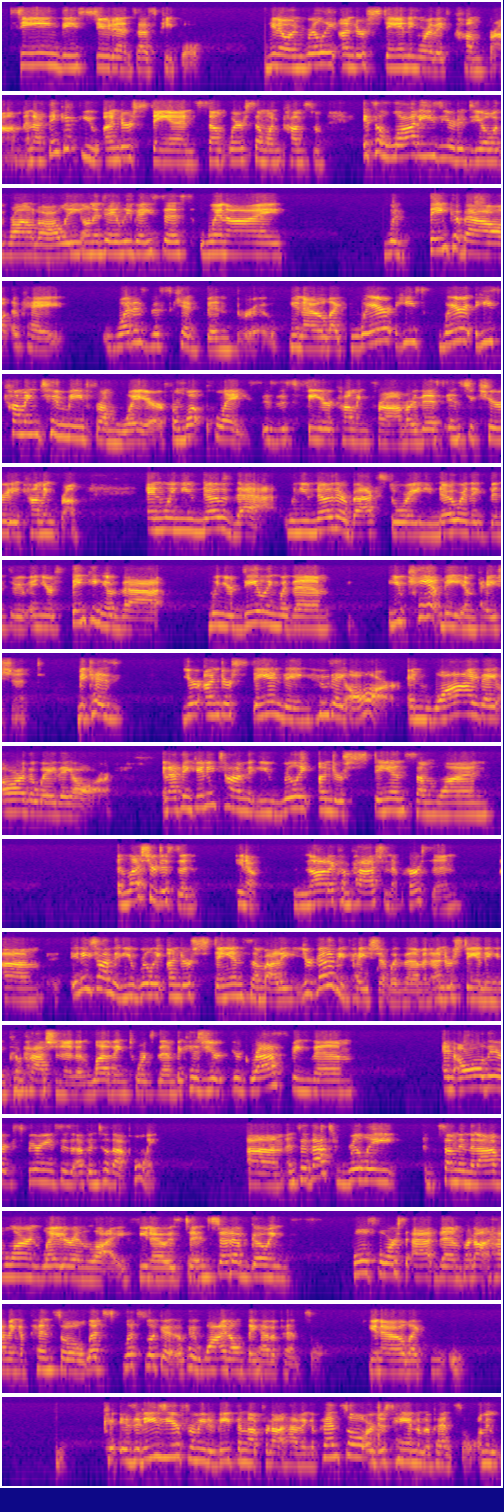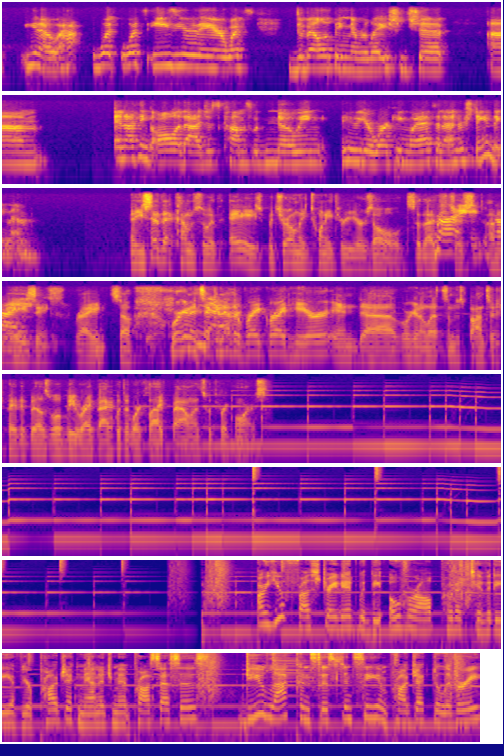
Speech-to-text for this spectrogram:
seeing these students as people you know, and really understanding where they've come from. And I think if you understand some where someone comes from, it's a lot easier to deal with Ronald Ollie on a daily basis when I would think about okay what has this kid been through? You know like where he's where he's coming to me from where? From what place is this fear coming from or this insecurity coming from? And when you know that when you know their backstory and you know where they've been through and you're thinking of that when you're dealing with them you can't be impatient because you're understanding who they are and why they are the way they are and I think anytime that you really understand someone, unless you're just a, you know, not a compassionate person, um, anytime that you really understand somebody, you're going to be patient with them and understanding and compassionate and loving towards them because you're you're grasping them and all their experiences up until that point. Um, and so that's really something that I've learned later in life. You know, is to instead of going full force at them for not having a pencil. Let's let's look at okay why don't they have a pencil? You know like is it easier for me to beat them up for not having a pencil or just hand them a pencil? I mean you know how, what what's easier there? What's developing the relationship? Um, and i think all of that just comes with knowing who you're working with and understanding them now you said that comes with age, but you're only 23 years old, so that's right, just amazing, right. right? So we're going to take another break right here, and uh, we're going to let some sponsors pay the bills. We'll be right back with the work-life balance with Rick Morris. Are you frustrated with the overall productivity of your project management processes? Do you lack consistency in project delivery?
